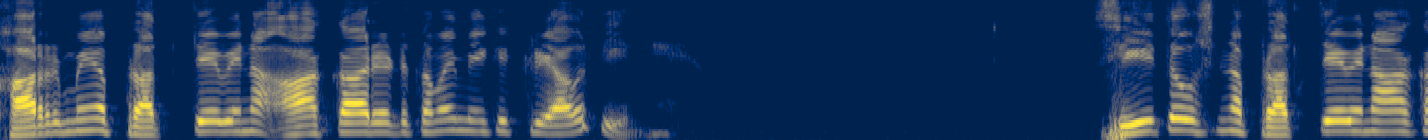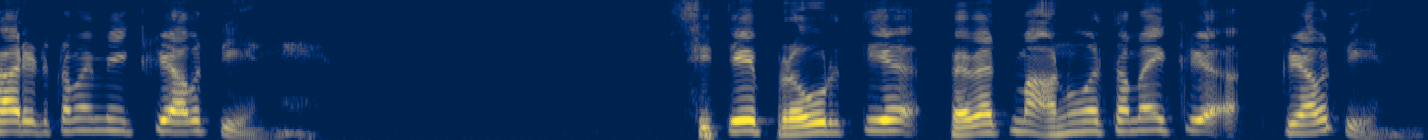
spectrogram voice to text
කර්මය ප්‍රත්‍ය වෙන ආකාරයට තමයි මේකේ ක්‍රියාව තියෙන්නේ. සීත උෂ්ණ ප්‍රත්‍ය වෙන ආකාරයට තමයි මේ ක්‍රියාව තියෙන්නේ. සිතේ ප්‍රවෘත්තිය පැවැත්ම අනුව තමයි ක්‍රියාව තියෙන්නේ.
